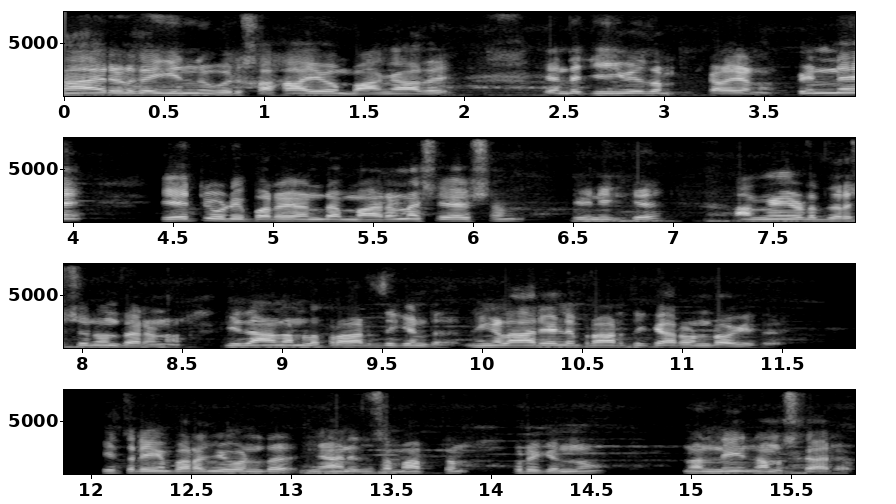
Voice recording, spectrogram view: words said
ആരുടെ കയ്യിൽ നിന്ന് ഒരു സഹായവും വാങ്ങാതെ എന്റെ ജീവിതം കളയണം. പിന്നെ ഏറ്റവും പറയേണ്ട മരണശേഷം എനിക്ക് അങ്ങയുടെ ദർശനവും തരണം. ഇതാണ് നമ്മൾ പ്രാർത്ഥിക്കേണ്ടത്. നിങ്ങൾ ആരെങ്കിലും പ്രാർത്ഥിക്കാറുണ്ടോ ഇത്? ഇത്രയും പറഞ്ഞുകൊണ്ട് ഞാനിത് സമാപ്തം കുറിക്കുന്നു. നന്ദി നമസ്കാരം.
